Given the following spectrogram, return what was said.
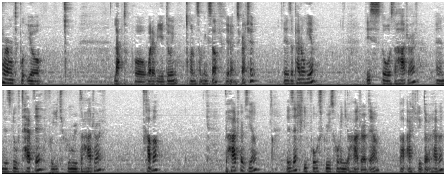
Want to put your laptop or whatever you're doing on something soft, you don't scratch it. There's a panel here. This stores the hard drive and there's a little tab there for you to remove the hard drive cover. Your hard drive's here. There's actually four screws holding your hard drive down, but I actually don't have it.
